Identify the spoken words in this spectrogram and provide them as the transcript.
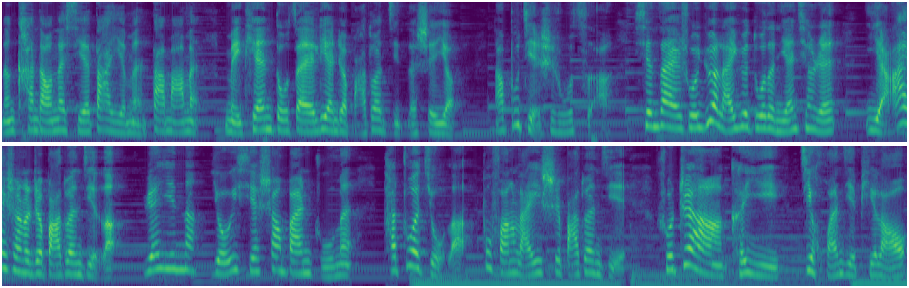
能看到那些大爷们、大妈们每天都在练着八段锦的身影。那不仅是如此啊，现在说越来越多的年轻人也爱上了这八段锦了。原因呢，有一些上班族们他坐久了，不妨来一试八段锦。说这样可以既缓解疲劳，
